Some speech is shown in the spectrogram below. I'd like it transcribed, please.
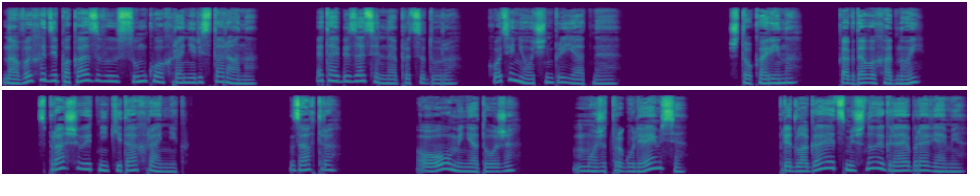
На выходе показываю сумку охране ресторана. Это обязательная процедура, хоть и не очень приятная. «Что, Карина, когда выходной?» спрашивает Никита-охранник. «Завтра». «О, у меня тоже. Может, прогуляемся?» предлагает, смешно играя бровями.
